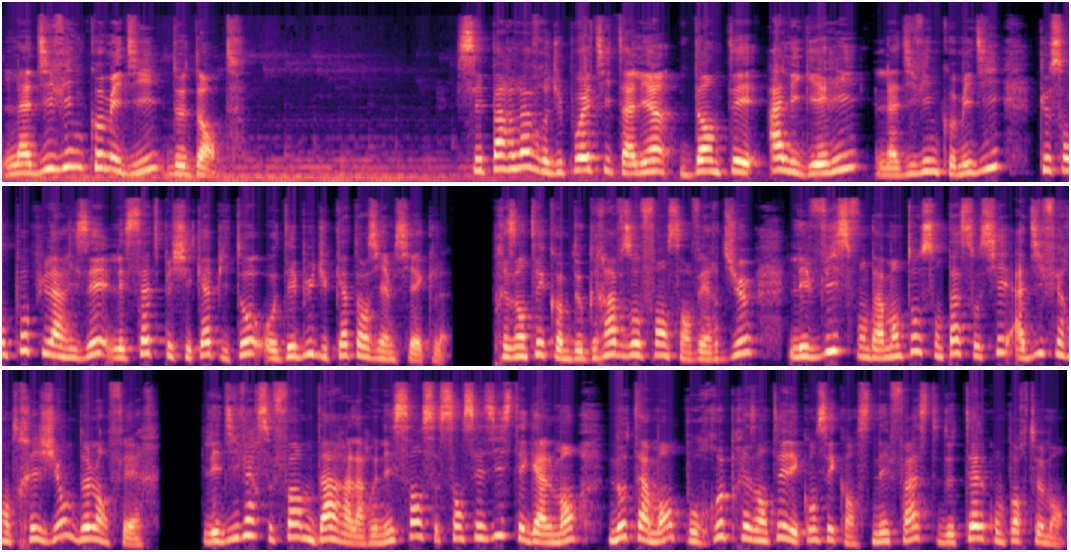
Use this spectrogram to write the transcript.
La divine comédie de Dante. C'est par l'œuvre du poète italien Dante Alighieri, la Divine Comédie, que sont popularisés les sept péchés capitaux au début du XIVe siècle. Présentés comme de graves offenses envers Dieu, les vices fondamentaux sont associés à différentes régions de l'enfer. Les diverses formes d'art à la Renaissance s'en saisissent également, notamment pour représenter les conséquences néfastes de tels comportements.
